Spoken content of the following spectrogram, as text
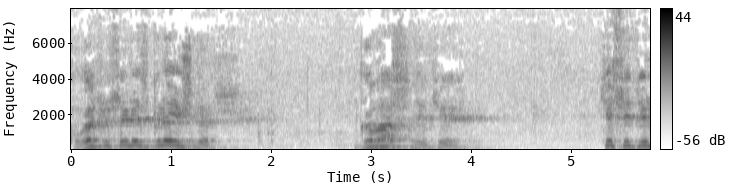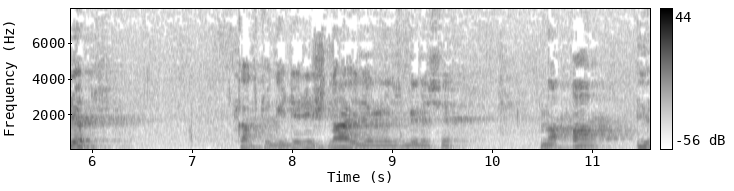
Когато се разглеждат гласните, те се делят, както ги делиш Найдер, разбира се, на А и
